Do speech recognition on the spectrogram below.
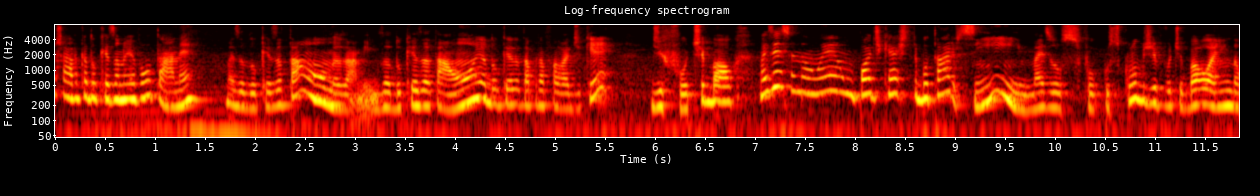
acharam que a Duquesa não ia voltar, né? Mas a Duquesa tá on, meus amigos. A Duquesa tá on e a Duquesa tá para falar de quê? De futebol. Mas esse não é um podcast tributário? Sim, mas os, os clubes de futebol ainda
